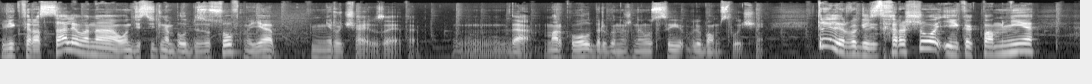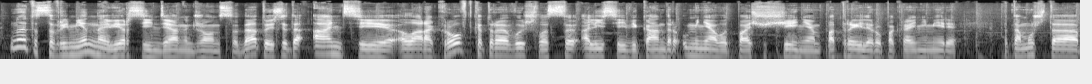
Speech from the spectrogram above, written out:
Виктора Салливана он действительно был без усов, но я не ручаюсь за это. Да, Марку Уолбергу нужны усы в любом случае. Трейлер выглядит хорошо, и, как по мне, ну, это современная версия Индианы Джонса, да, то есть это анти Лара Крофт, которая вышла с Алисией Викандер, у меня вот по ощущениям, по трейлеру, по крайней мере, потому что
